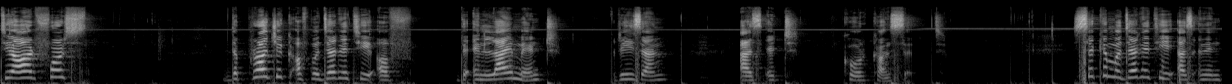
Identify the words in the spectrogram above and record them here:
There are first the project of modernity of the Enlightenment reason as its core concept. Second, modernity as an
